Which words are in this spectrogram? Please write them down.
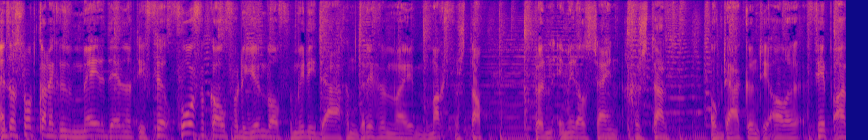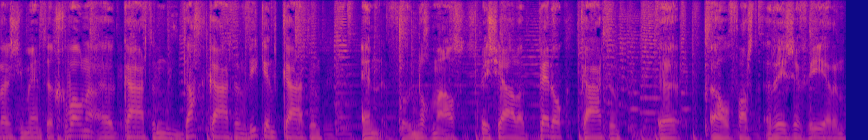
En tot slot kan ik u mededelen dat die voorverkoop voor de Jumbo familiedagen... driven bij Max Verstappen inmiddels zijn gestart. Ook daar kunt u alle VIP-arrangementen, gewone uh, kaarten, dagkaarten, weekendkaarten... en nogmaals speciale paddockkaarten uh, alvast reserveren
